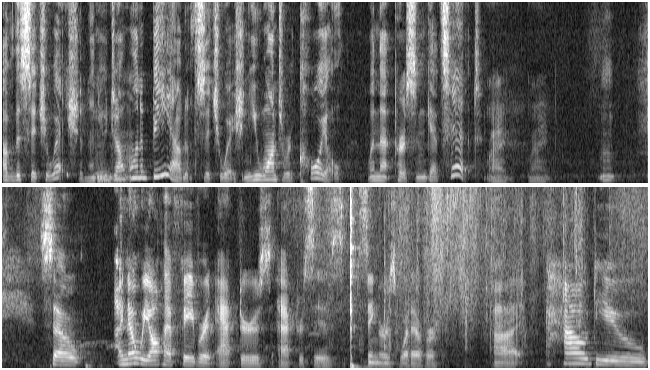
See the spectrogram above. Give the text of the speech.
of the situation. And you don't want to be out of the situation. You want to recoil when that person gets hit. Right, right. Mm. So I know we all have favorite actors, actresses, singers, whatever. Uh, how do you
